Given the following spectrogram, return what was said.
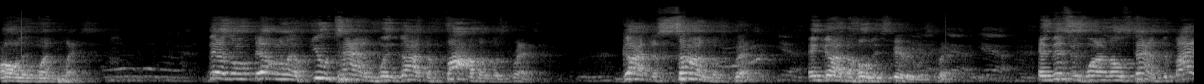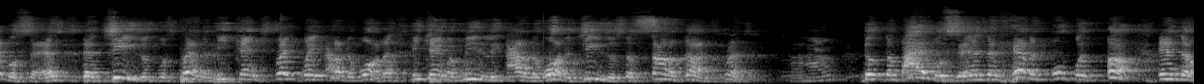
all in one place. There's on, there are only a few times when God the Father was present, God the Son was present, and God the Holy Spirit was present. And this is one of those times. The Bible says that Jesus was present. He came straightway out of the water. He came immediately out of the water. Jesus, the Son of God, is present. The, the Bible says that heaven opened up and the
